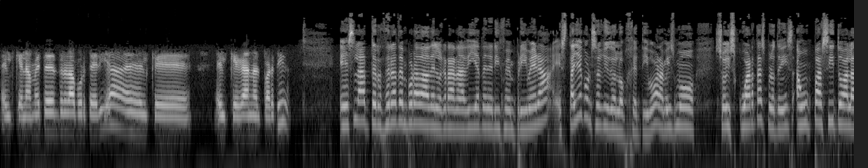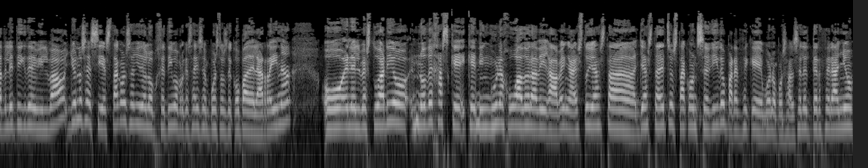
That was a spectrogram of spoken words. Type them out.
el que la mete dentro de la portería es el que el que gana el partido. Es la tercera temporada del Granadilla Tenerife en primera. Está ya conseguido el objetivo. Ahora mismo sois cuartas, pero tenéis a un pasito al Athletic de Bilbao. Yo no sé si está conseguido el objetivo porque estáis en puestos de Copa de la Reina o en el vestuario no dejas que, ninguna jugadora diga, venga, esto ya está, ya está hecho, está conseguido. Parece que, bueno, pues al ser el tercer año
